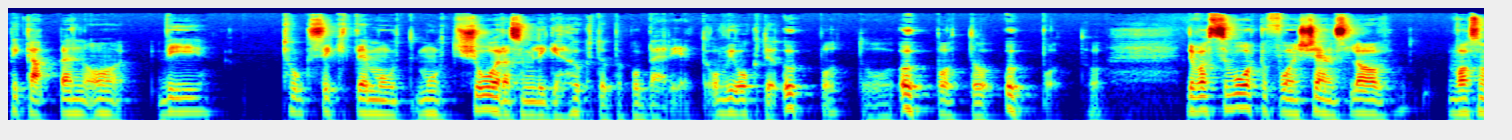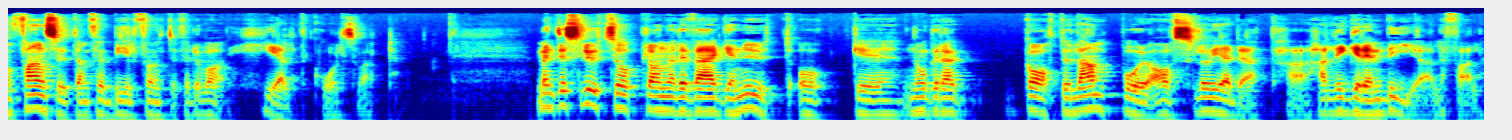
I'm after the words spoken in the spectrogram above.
pickuppen och vi tog sikte mot, mot Shora som ligger högt uppe på berget. Och vi åkte uppåt och uppåt och uppåt. Och det var svårt att få en känsla av vad som fanns utanför bilfönstret för det var helt kolsvart. Men till slut så planade vägen ut och eh, några gatulampor avslöjade att här, här ligger en by i alla fall.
